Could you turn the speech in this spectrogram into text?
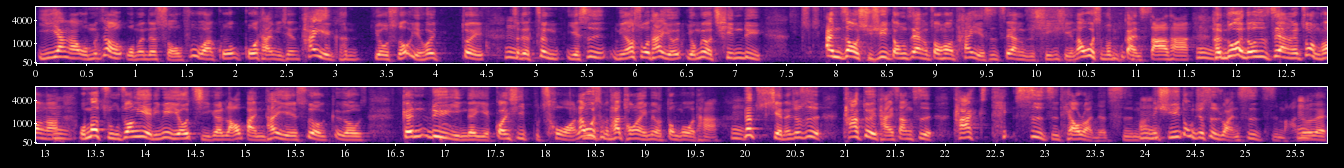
一样啊。我们知道我们的首富啊，郭郭台铭先生，他也很有时候也会对这个政也是你要说他有有没有亲绿。按照徐旭东这样的状况，他也是这样子情形，那为什么不敢杀他？很多人都是这样的状况啊。我们组装业里面有几个老板，他也是有有跟绿营的也关系不错啊。那为什么他从来也没有动过他？那显然就是他对台商是他柿子挑软的吃嘛。你徐旭东就是软柿子嘛，对不对？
